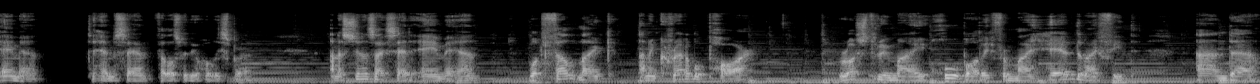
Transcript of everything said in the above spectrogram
Amen to him saying, Fill us with your Holy Spirit. And as soon as I said Amen, what felt like an incredible power rushed through my whole body from my head to my feet. And uh,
